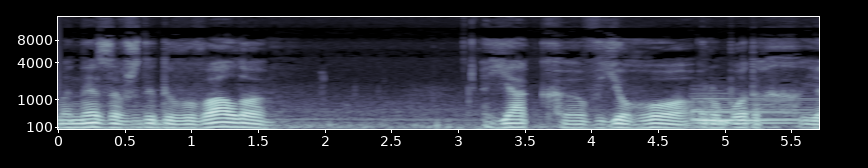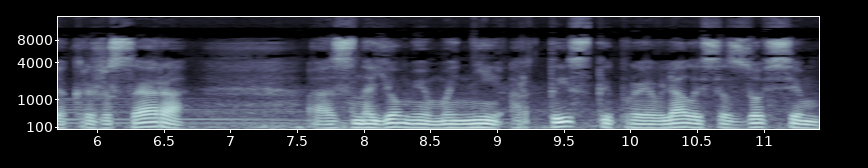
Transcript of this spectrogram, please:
Мене завжди дивувало, як в його роботах як режисера е, знайомі мені артисти проявлялися зовсім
